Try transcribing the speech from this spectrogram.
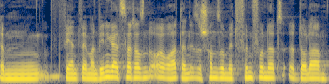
Ähm, während wenn man weniger als 2000 Euro hat, dann ist es schon so mit 500 äh, Dollar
